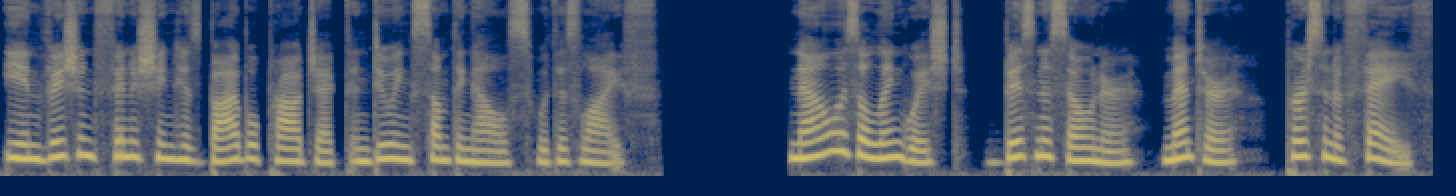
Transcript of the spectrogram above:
he envisioned finishing his Bible project and doing something else with his life. Now, as a linguist, business owner, mentor, person of faith,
